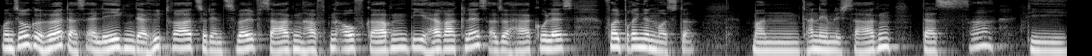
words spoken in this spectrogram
Und so gehört das Erlegen der Hydra zu den zwölf sagenhaften Aufgaben, die Herakles, also Herkules, vollbringen musste. Man kann nämlich sagen, dass äh, die,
